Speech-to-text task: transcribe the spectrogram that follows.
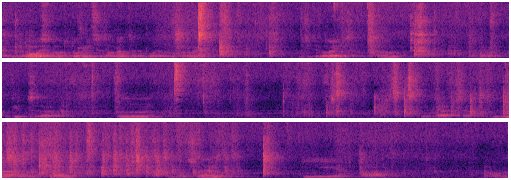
як ми домовилися, воно тотожнюється з елементами поля за елементів. Значить, evaluate е, е, від е, F це бінарний член, член і а, ам,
